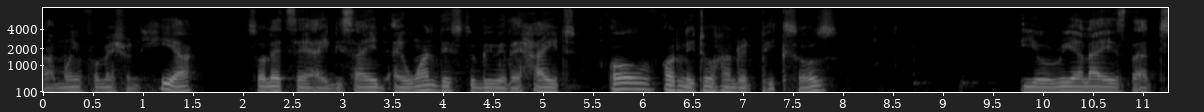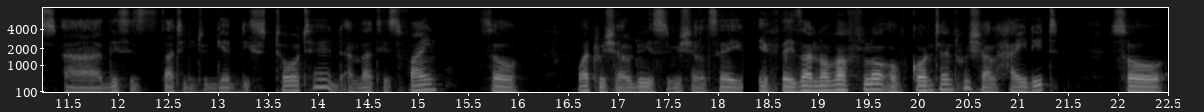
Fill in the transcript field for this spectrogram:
uh, more information here. So let's say I decide I want this to be with a height of only 200 pixels. You realize that uh, this is starting to get distorted and that is fine. So what we shall do is we shall say if there is an overflow of content we shall hide it. So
